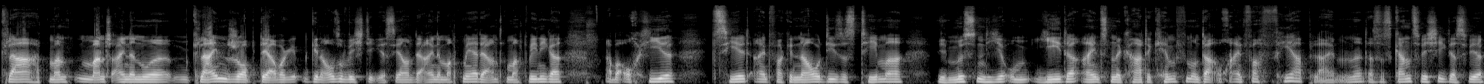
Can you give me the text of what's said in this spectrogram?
Klar hat man, manch einer nur einen kleinen Job, der aber genauso wichtig ist, ja, und der eine macht mehr, der andere macht weniger. Aber auch hier zählt einfach genau dieses Thema, wir müssen hier um jede einzelne Karte kämpfen und da auch einfach fair bleiben. Ne? Das ist ganz wichtig, dass wir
